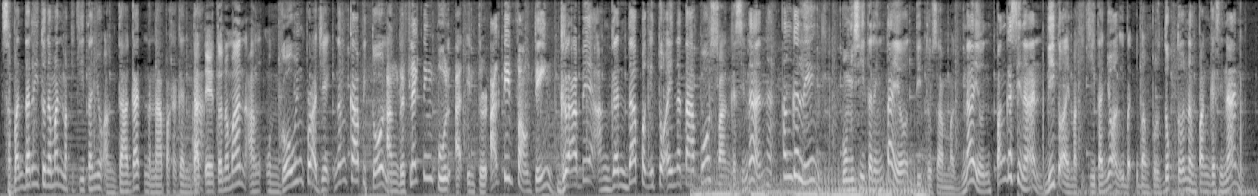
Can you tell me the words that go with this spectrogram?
Sa banda rito naman makikita nyo ang dagat na napakaganda. At ito naman ang ongoing project ng Capitol, ang reflecting pool at interactive fountain. Grabe, ang ganda pag ito ay natapos. Pangasinan, ang galing. Bumisita rin tayo dito sa Magnayon, Pangasinan. Dito ay makikita nyo ang iba't ibang produkto ng Pangasinan.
